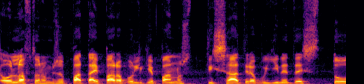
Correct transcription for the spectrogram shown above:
όλο αυτό νομίζω πατάει πάρα πολύ και πάνω στη σάτυρα που γίνεται στο,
